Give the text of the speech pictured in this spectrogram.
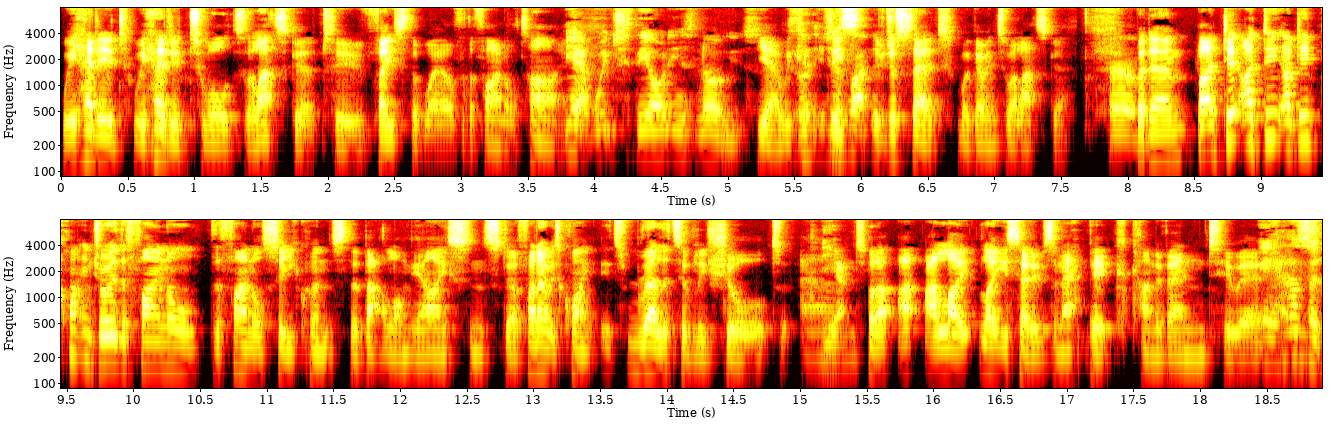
we headed we headed towards Alaska to face the whale for the final time. yeah, which the audience knows. Yeah, we can. just like, they've just said we're going to Alaska, um, but um, but I did, I did, I did quite enjoy the final, the final sequence, the battle on the ice and stuff. I know it's quite, it's relatively short, and Yeah. but I, I like, like you said, it was an epic kind of end to it. it has a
